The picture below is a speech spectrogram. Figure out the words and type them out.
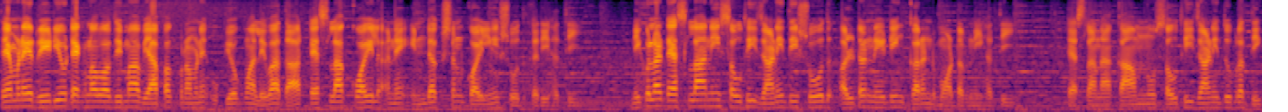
તેમણે રેડિયો ટેકનોલોજીમાં વ્યાપક પ્રમાણે ઉપયોગમાં લેવાતા ટેસ્લા કોઇલ અને ઇન્ડક્શન કોઇલની શોધ કરી હતી. નિકોલા ટેસ્લાની સૌથી જાણીતી શોધ અલ્ટરનેટિંગ કરંટ મોટરની હતી. ટેસ્લાના કામનું સૌથી જાણીતું પ્રતીક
